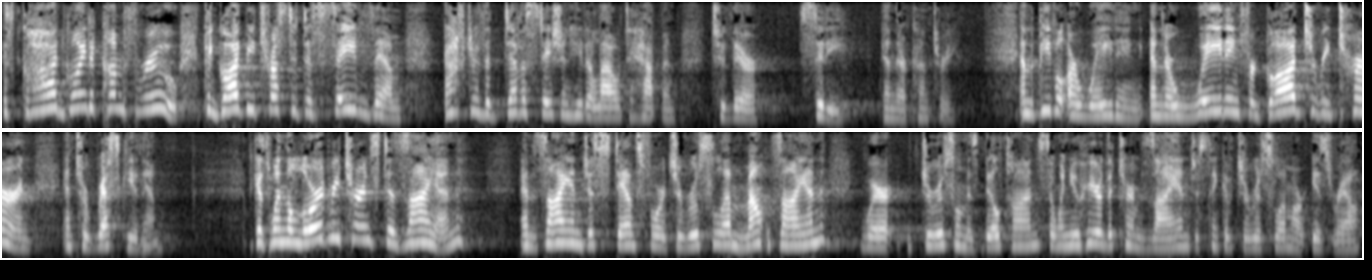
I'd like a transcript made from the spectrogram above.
Is God going to come through? Can God be trusted to save them after the devastation he'd allowed to happen to their city and their country? And the people are waiting, and they're waiting for God to return and to rescue them. Because when the Lord returns to Zion, and Zion just stands for Jerusalem, Mount Zion, where Jerusalem is built on. So when you hear the term Zion, just think of Jerusalem or Israel.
